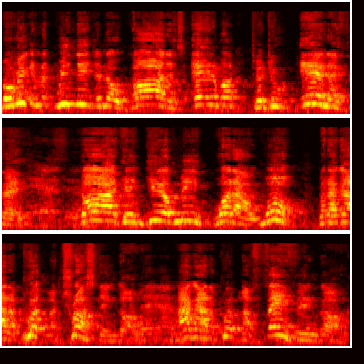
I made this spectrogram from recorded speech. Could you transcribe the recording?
But we can we need to know God is able to do anything. God can give me what I want, but I got to put my trust in God. I got to put my faith in God.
